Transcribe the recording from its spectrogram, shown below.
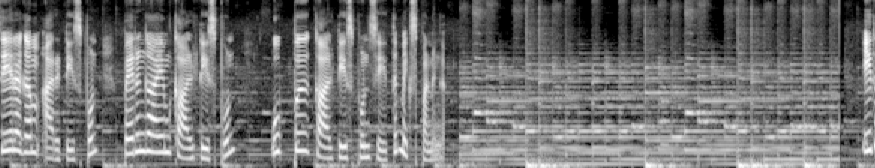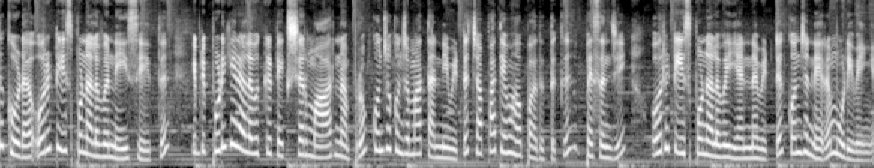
சீரகம் அரை டீஸ்பூன் பெருங்காயம் கால் டீஸ்பூன் உப்பு கால் டீஸ்பூன் சேர்த்து மிக்ஸ் பண்ணுங்கள் இது கூட ஒரு டீஸ்பூன் அளவு நெய் சேர்த்து இப்படி பிடிக்கிற அளவுக்கு டெக்ஸ்சர் மாறின அப்புறம் கொஞ்சம் கொஞ்சமாக தண்ணி விட்டு சப்பாத்தி மாவு பதத்துக்கு பிசைஞ்சு ஒரு டீஸ்பூன் அளவு எண்ணெய் விட்டு கொஞ்சம் நேரம் மூடி வைங்க.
